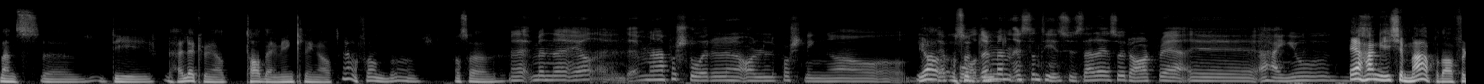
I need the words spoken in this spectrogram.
Mens uh, de heller kunne ha tatt den vinklinga at ja, faen, da Altså Men, men, eh, ja, men jeg forstår eh, all forskninga og Ja, det på altså, det, men samtidig syns jeg det er så rart, for jeg, eh, jeg henger jo Jeg henger ikke med på det, for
